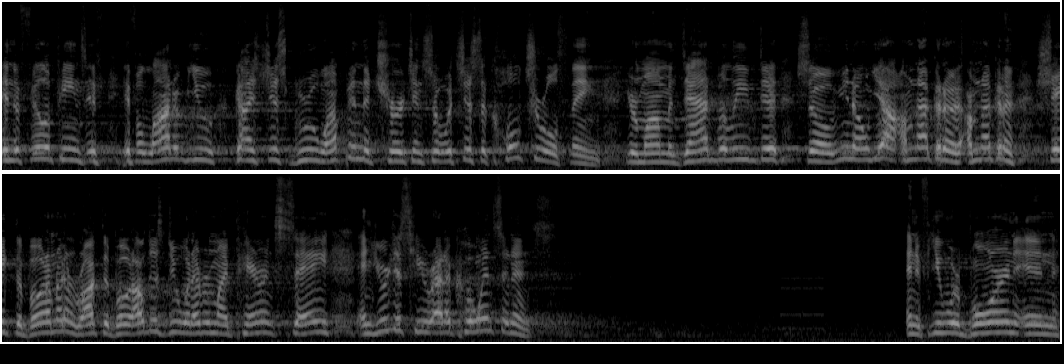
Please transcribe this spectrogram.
in the Philippines if, if a lot of you guys just grew up in the church and so it's just a cultural thing. Your mom and dad believed it. So, you know, yeah, I'm not gonna I'm not gonna shake the boat, I'm not gonna rock the boat. I'll just do whatever my parents say, and you're just here out of coincidence. And if you were born in,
